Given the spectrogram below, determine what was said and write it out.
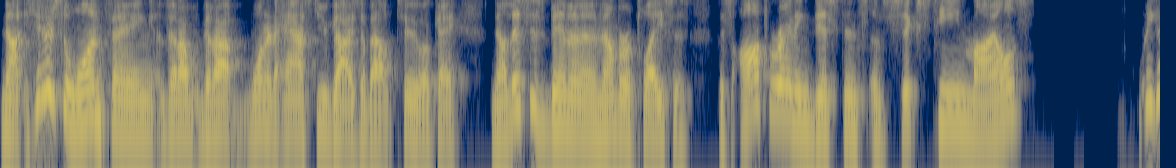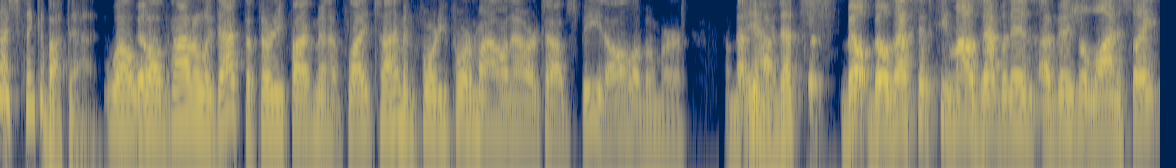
Now, here's the one thing that I that I wanted to ask you guys about too. Okay, now this has been in a number of places. This operating distance of 16 miles. What do you guys think about that? Well, Bill- well, not only that, the 35 minute flight time and 44 mile an hour top speed, all of them are amazing. Yeah, that's Bill, Bill, is that 16 miles? Is that within a visual line of sight?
